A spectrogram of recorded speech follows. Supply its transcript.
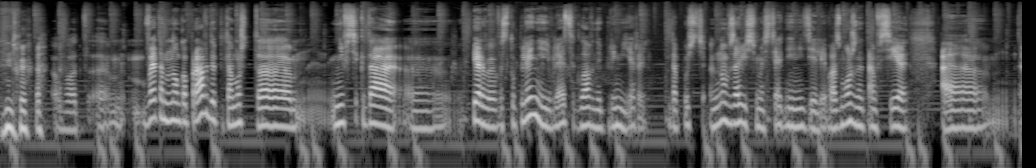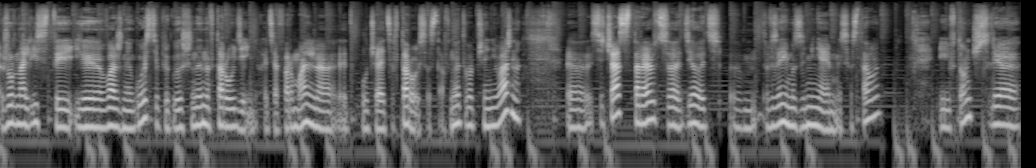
Вот. Эм, в этом много правды, потому что не всегда э, первое выступление является главной премьерой допустим, ну, в зависимости от дней недели. Возможно, там все э, журналисты и важные гости приглашены на второй день, хотя формально это получается второй состав. Но это вообще не важно. Э, сейчас стараются делать э, взаимозаменяемые составы, и в том числе,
